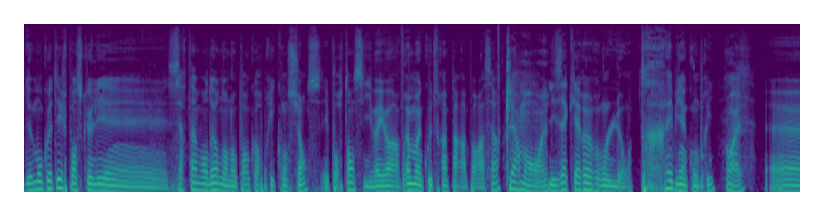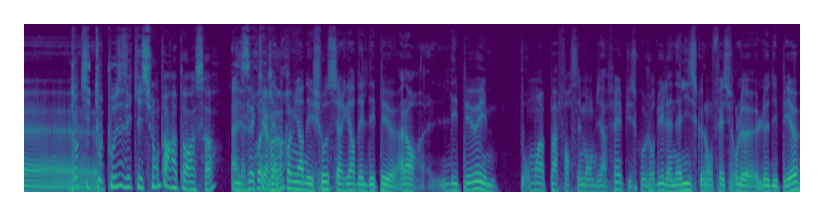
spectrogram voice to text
de mon côté, je pense que les... certains vendeurs n'en ont pas encore pris conscience. Et pourtant, s'il va y avoir vraiment un coup de frein par rapport à ça. Clairement, Les acquéreurs l'ont très bien compris. Ouais. Euh, Donc, ils te posent des questions par rapport à ça, les la acquéreurs La première des choses, c'est regarder le DPE. Alors, les DPE est pour moi pas forcément bien fait, puisqu'aujourd'hui, l'analyse que l'on fait sur le, DPE,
